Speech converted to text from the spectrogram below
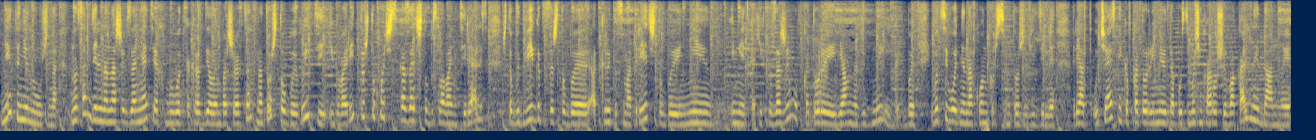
Мне это не нужно. Но на самом деле на наших занятиях мы вот как раз делаем большой акцент на то, чтобы выйти и говорить то, что хочешь сказать, чтобы слова не терялись, чтобы двигаться, чтобы открыто смотреть, чтобы не иметь каких-то зажимов, которые явно видны. И как бы и вот сегодня на конкурсе мы тоже видели ряд участников, которые имеют, допустим, очень хорошие вокальные данные,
